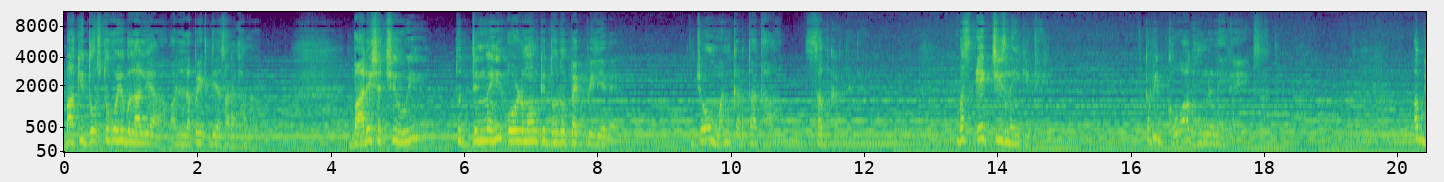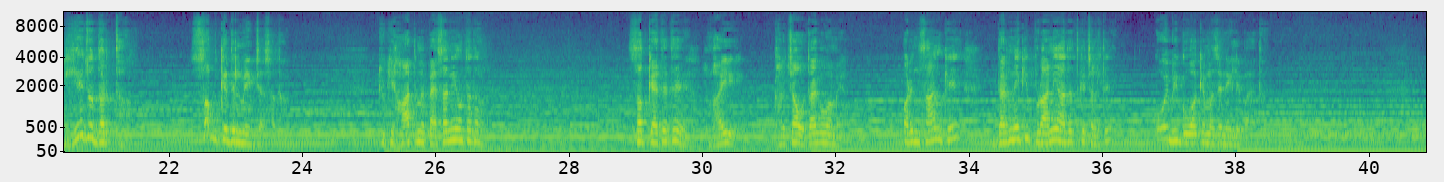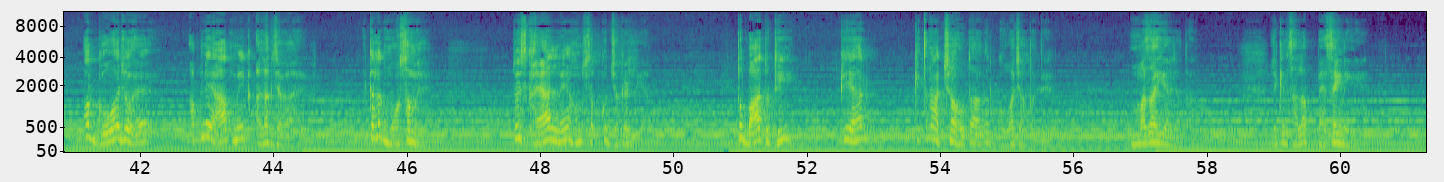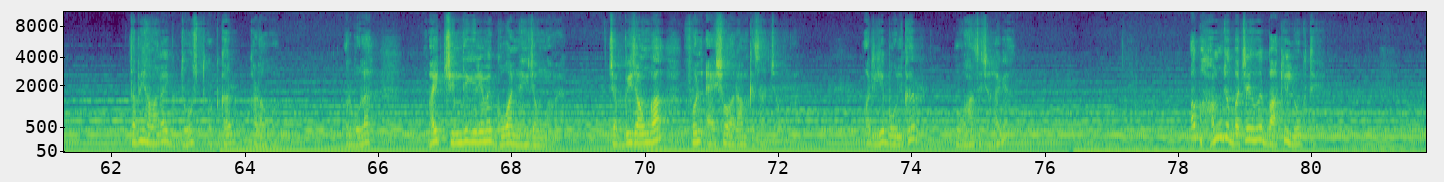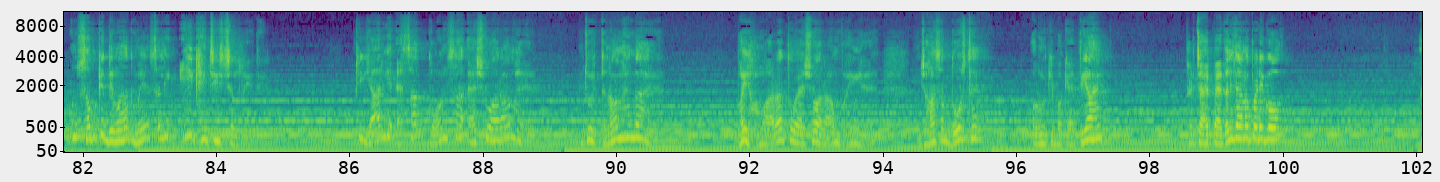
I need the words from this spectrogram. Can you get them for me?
बाकी दोस्तों को ही बुला लिया और लपेट दिया सारा खाना। बारिश अच्छी हुई तो दिन में ही ओल्ड मॉन्ग के दो दो पैक पी लिए गए। जो मन करता था, सब करते थे। बस एक चीज़ नहीं की थी। कभी गोवा घूमने नहीं गए एक साथ। अब ये जो दर्द था, सबके दिल में एक जैसा था। क्योंकि हाथ में पैसा नहीं होता था। सब कहते थे, भाई, खर्चा होता है गोवा में। और इंसान के डरने की पुरानी आदत के चलते कोई भी गोवा के मज़े नहीं ले पाया था। अब गोवा जो है, अपने आप में एक अलग जगह है। एक अलग मौसम है। तो इस ख्याल ने हम सबको जकड़ लिया। तो बात उठी कि यार, कितना अच्छा होता अगर गोवा जा पाते। मज़ा ही आ जाता। लेकिन साला पैसा ही नहीं है। तभी हमारा एक दोस्त उठकर खड़ा हुआ और बोला, भाई, चिंदीगिरी में गोवा नहीं जाऊँगा मैं। जब भी जाऊँगा, फुल ऐशो आराम के साथ जाऊँगा। और ये बोलकर वो वहाँ से चला गया। अब हम जो बचे हुए बाकी लोग थे, उन सबके दिमाग में सली एक ही चीज़ चल रही थी, कि यार ये ऐसा कौन सा ऐशो आराम है, जो इतना महँगा है? भाई, हमारा तो ऐशो आराम वही है, जहाँ सब दोस्त हैं और उनकी बकैतियाँ हैं। फिर चाहे पैदल जाना पड़े गोवा।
